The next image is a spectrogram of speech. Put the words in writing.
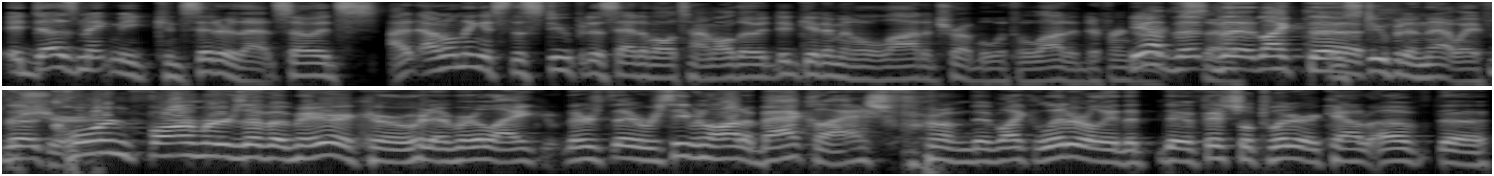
it does make me consider that. So it's, I, I don't think it's the stupidest ad of all time, although it did get him in a lot of trouble with a lot of different Yeah, groups. the, so the like the stupid in that way for the sure. corn farmers of America or whatever, like there's they're receiving a lot of backlash from them. Like literally the, the official Twitter account of the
